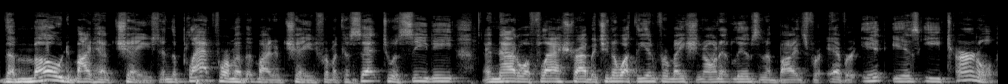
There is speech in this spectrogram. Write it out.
The mode might have changed and the platform of it might have changed from a cassette to a CD and now to a flash drive. But you know what? The information on it lives and abides forever. It is eternal.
